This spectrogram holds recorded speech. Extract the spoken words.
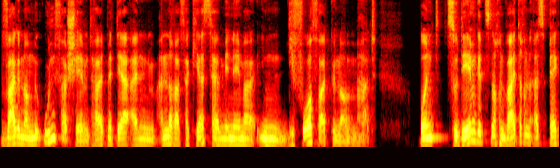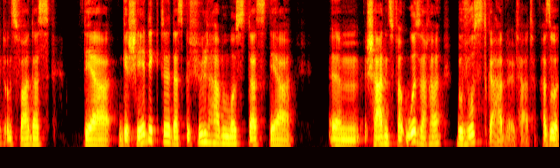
wahrgenommene Unverschämtheit, mit der ein anderer Verkehrsteilnehmer ihnen die Vorfahrt genommen hat. Und zudem gibt es noch einen weiteren Aspekt, und zwar, dass der Geschädigte das Gefühl haben muss, dass der ähm, Schadensverursacher bewusst gehandelt hat. Also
